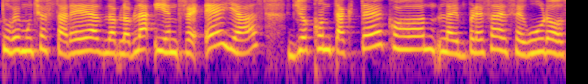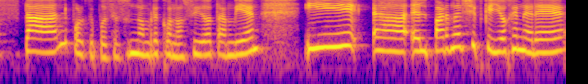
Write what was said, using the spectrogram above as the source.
tuve muchas tareas, bla, bla, bla, y entre ellas yo contacté con la empresa de seguros tal, porque pues es un nombre conocido también, y uh, el partnership que yo generé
